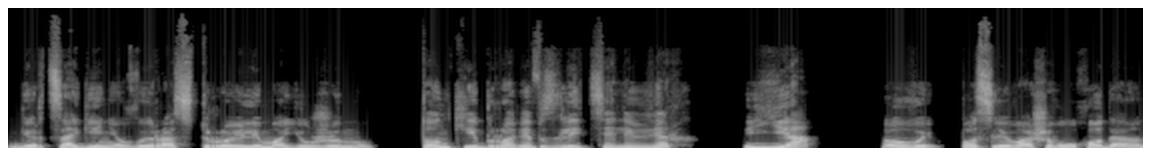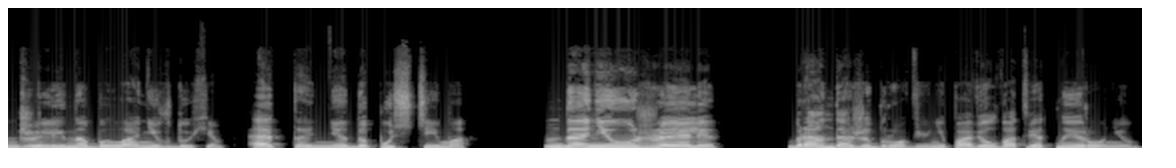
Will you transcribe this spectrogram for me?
«Герцогиня, вы расстроили мою жену». Тонкие брови взлетели вверх. «Я?» Вы. После вашего ухода Анжелина была не в духе. Это недопустимо. Да неужели? Бран даже бровью не повел в ответ на иронию.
